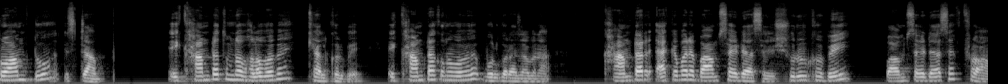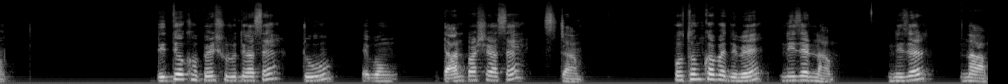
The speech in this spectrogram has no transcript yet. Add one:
ফ্রম টু স্টাম্প এই খামটা তোমরা ভালোভাবে খেয়াল করবে। এই খামটা কোনোভাবে ভুল করা যাবে না। খামটার একেবারে বাম সাইডে আছে। শুরুর খোপেই বাম সাইডে আছে ফ্রম দ্বিতীয় খোপে শুরুতে আছে টু এবং ডান পাশে আছে স্টাম্প প্রথম খোপে দিবে নিজের নাম। নিজের নাম।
